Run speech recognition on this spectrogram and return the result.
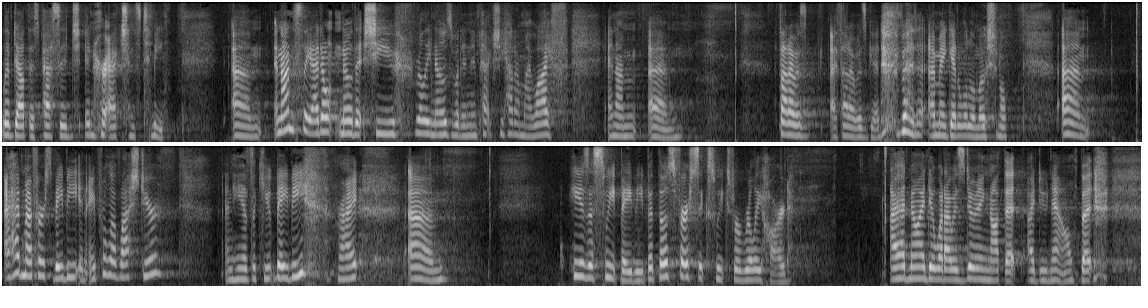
lived out this passage in her actions to me. Um, and honestly, I don't know that she really knows what an impact she had on my life. And I'm, um, I thought I was, I thought I was good, but I may get a little emotional. Um, I had my first baby in April of last year, and he is a cute baby, right? Um, He is a sweet baby, but those first six weeks were really hard. I had no idea what I was doing, not that I do now, but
